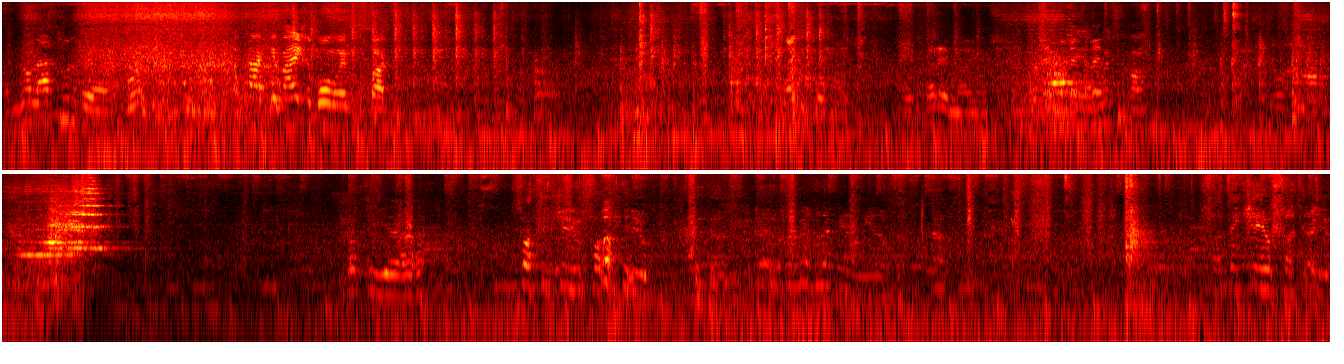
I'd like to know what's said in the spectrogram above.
Heb je wel laat toe ik heb mijn eigen bom even gepakt. Kijk eens op. Ga even maar jongens. Ga even weg. Wat die, eh. Wat die kiel, wat die kiel. Wat die kiel, wat die kiel.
